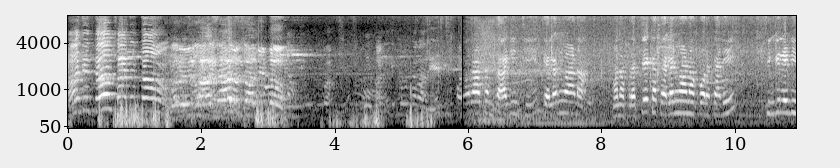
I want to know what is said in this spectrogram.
సాధిద్దాం సాధిద్దాం పోరాటం సాగించి తెలంగాణ మన ప్రత్యేక తెలంగాణ కొరకని సింగిరెడ్డి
